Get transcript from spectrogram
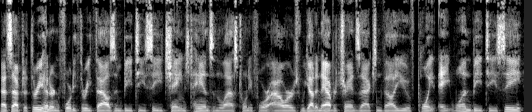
That's after 343,000 BTC changed hands in the last 24 hours. We got an average transaction value of 0.81 BTC,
